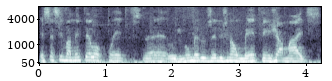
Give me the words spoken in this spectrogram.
excessivamente eloquentes, né? Os números eles não mentem jamais.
